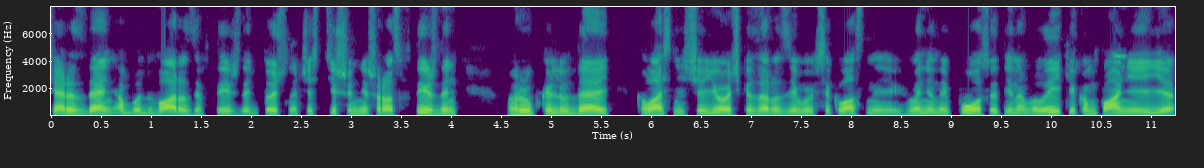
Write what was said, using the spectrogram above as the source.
через день або два рази в тиждень, точно частіше, ніж раз в тиждень. Групки людей, класні чайочки. Зараз з'явився класний глиняний посуд, і на великі компанії є.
